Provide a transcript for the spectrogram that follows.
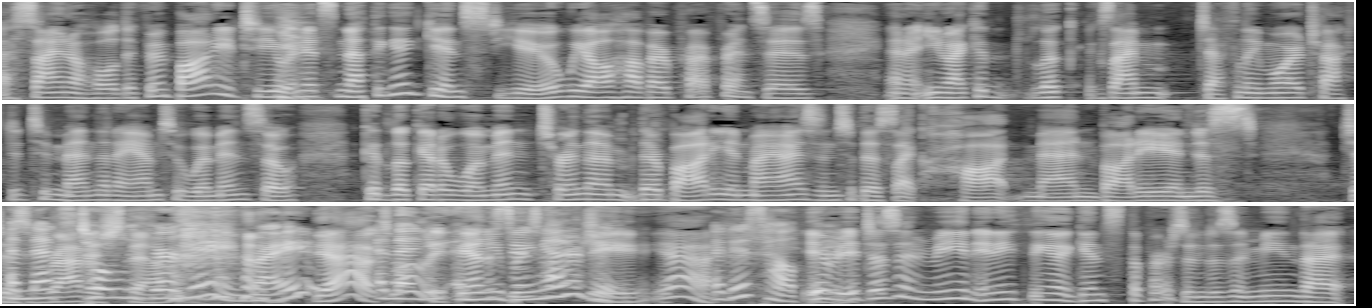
assign a whole different body to you." And it's nothing against you. We all have our preferences, and you know, I could look because I'm definitely more attracted to men than I am to women. So I could look at a woman, turn them their body in my eyes into this like hot man body, and just. Just And that's ravish totally them. fair game, right? yeah, And then totally. you- and then you bring the energy. Yeah, It is healthy. It, it doesn't mean anything against the person. It doesn't mean that,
